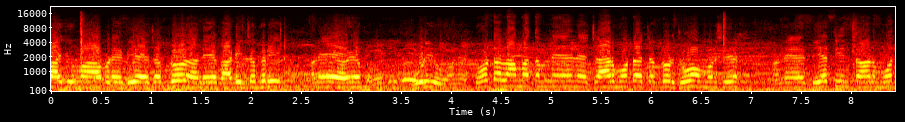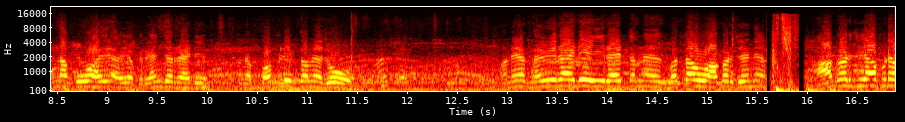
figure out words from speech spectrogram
બાજુમાં આપણે બે ચકડોળ અને એક આડી ચકરી અને એક હોળીઓ. અને ટોટલ આમાં તમને એને ચાર મોટા ચકડોળ જોવા મળશે અને બેથી ત્રણ મોતના કુવા છે એક રેન્જર રાઇડ અને પબ્લિક તમે જોવો અને એક નવી રાઈડ એ રાઈડ તમને બતાવો આગળ જઈને. આગળ જે આપણે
